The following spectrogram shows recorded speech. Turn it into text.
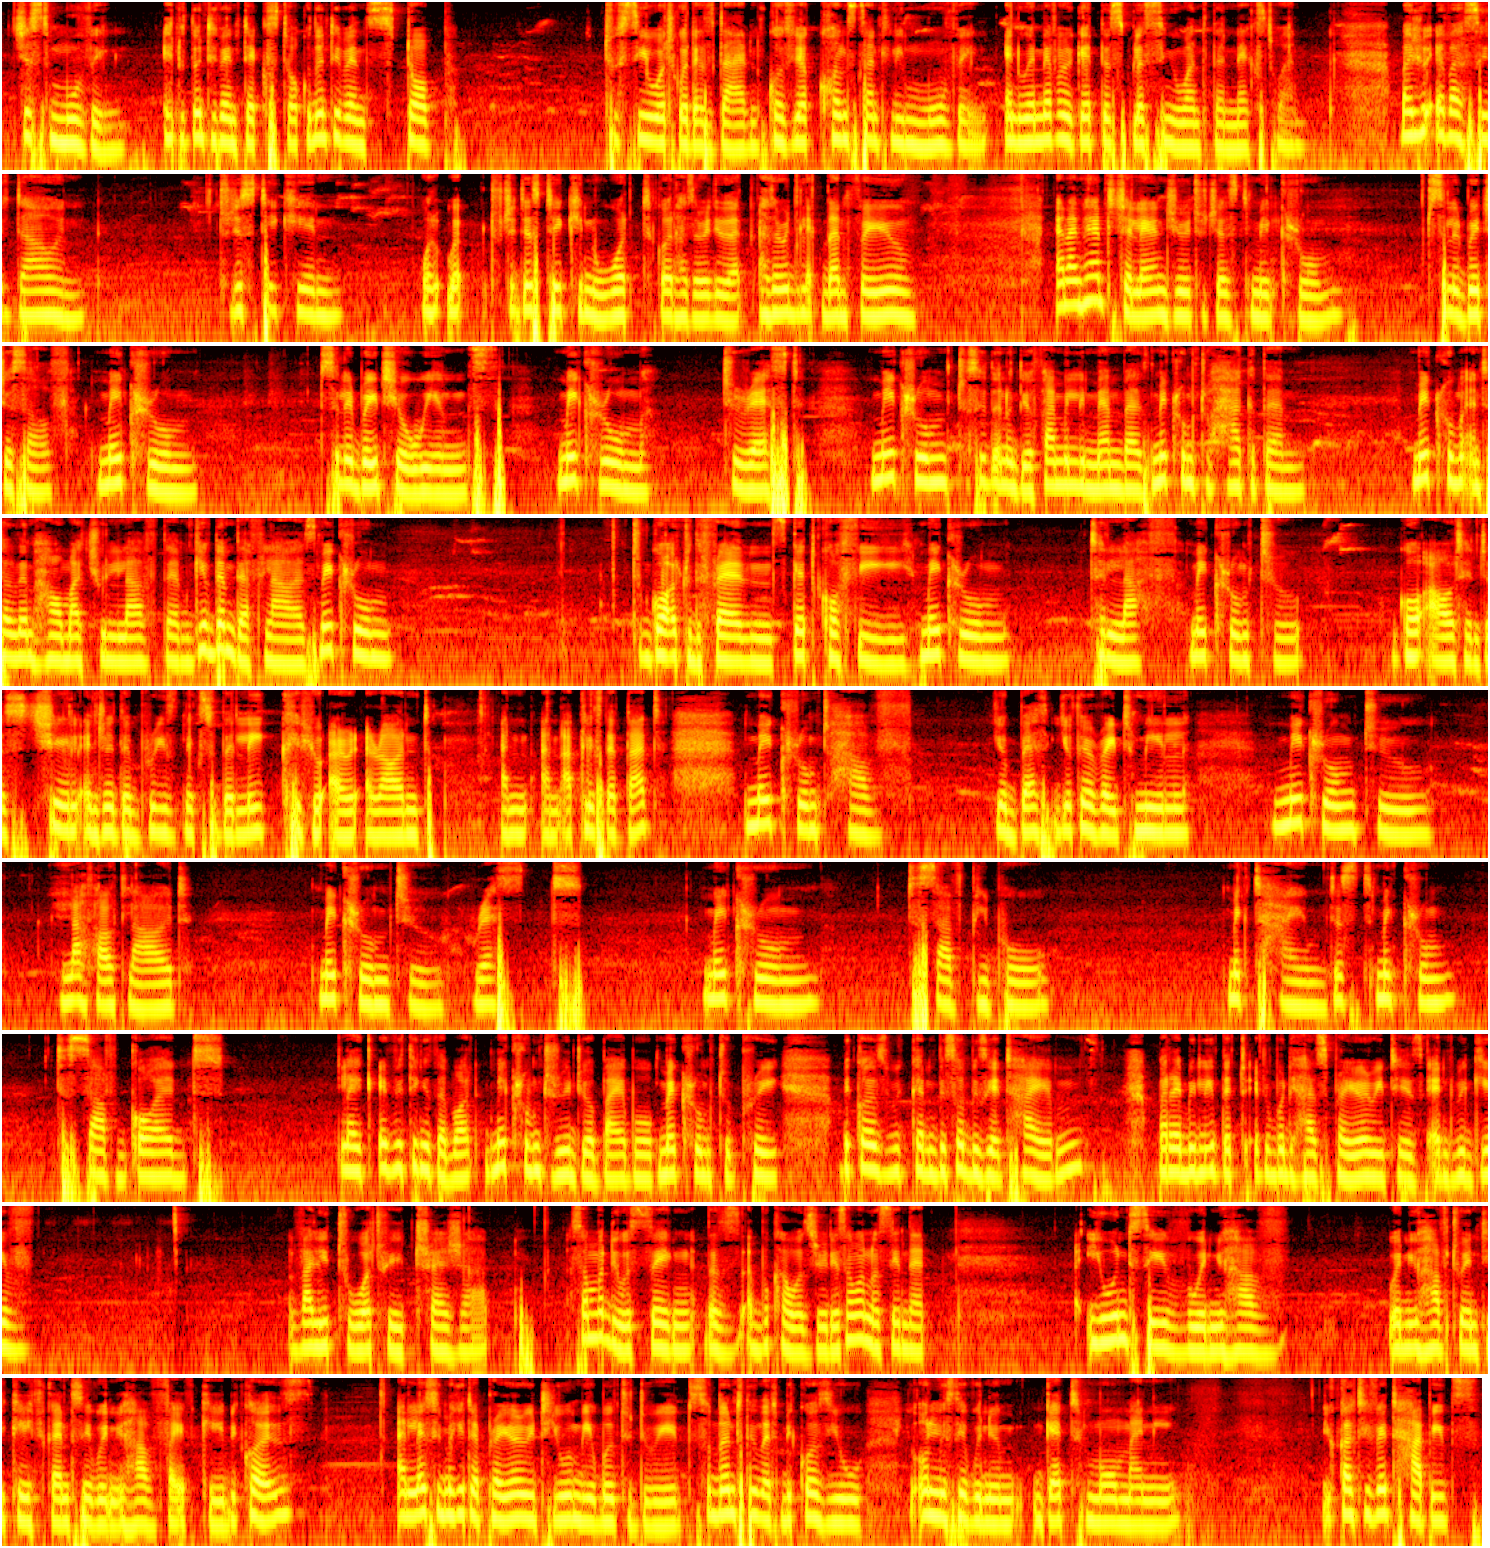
just moving. And we don't even take stock. We don't even stop to see what god has done because we are constantly moving. And whenever we get this blessing we want the next one. But you ever sit down to just take in what, what to just take in what god has already that has already like done for you? And i'm here to challenge you to just make room celebrate yourself make room celebrate your wins make room to rest Make room to sit down with your family members. Make room to hug them. Make room and tell them how much you love them. Give them their flowers. Make room to go out with friends, get coffee. Make room to laugh. Make room to go out and just chill, enjoy the breeze next to the lake if you are around and, and a place like that. Make room to have your best your favorite meal. Make room to laugh out loud make room to rest, make room to serve people, make time, just make room to serve God. Like everything is about make room to read your Bible, make room to pray, because we can be so busy at times. But I believe that everybody has priorities and we give value to what we treasure. Somebody was saying, there's a book I was reading, someone was saying that you won't save when you have when you have 20k if you can't save when you have 5k because unless you make it a priority you won't be able to do it. So don't think that because you you only save when you get more money you cultivate habits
